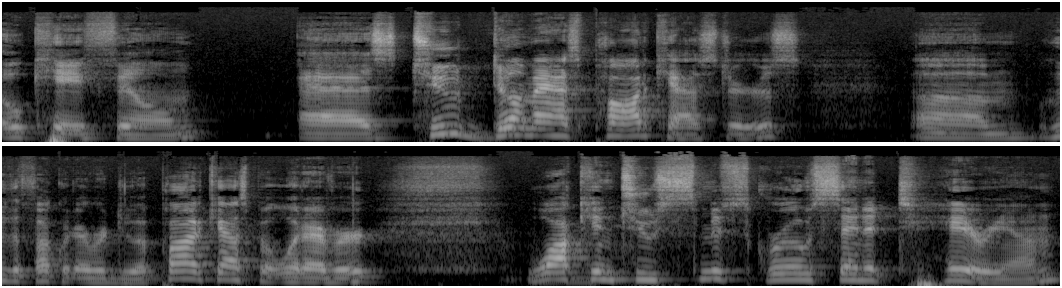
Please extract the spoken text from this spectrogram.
okay film as two dumbass podcasters. Um, who the fuck would ever do a podcast, but whatever. Walk into Smith's Grove Sanitarium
